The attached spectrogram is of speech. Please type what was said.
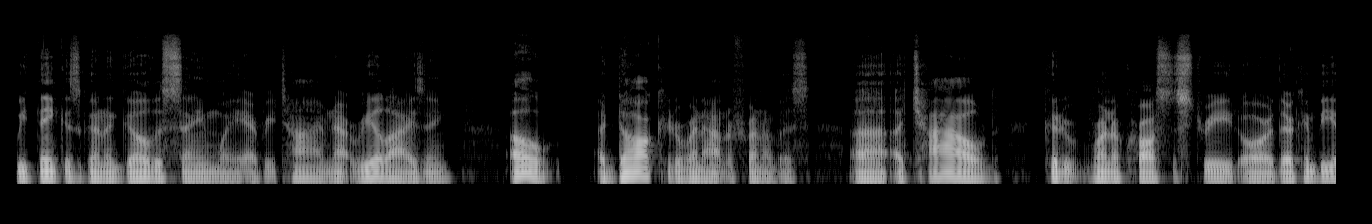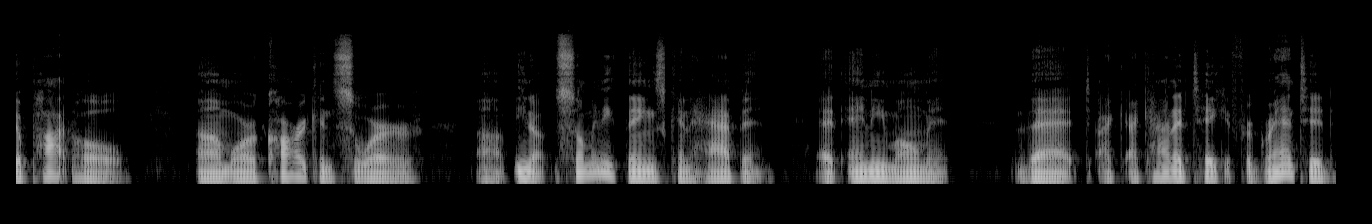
we think it's going to go the same way every time, not realizing oh, a dog could run out in front of us, uh, a child could run across the street, or there can be a pothole, um, or a car can swerve. Uh, you know, so many things can happen at any moment that I, I kind of take it for granted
